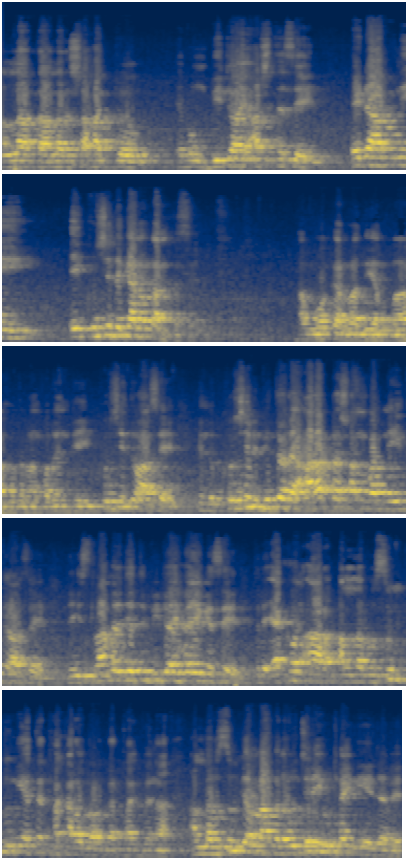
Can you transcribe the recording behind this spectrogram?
আল্লাহ সাহায্য এবং বিজয় আসতেছে। এটা আপনি এই খুশিতে কেন কাঁদতেছেন? আল্লাহ উঠাই নিয়ে যাবে।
